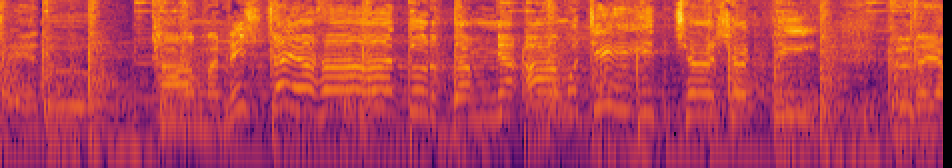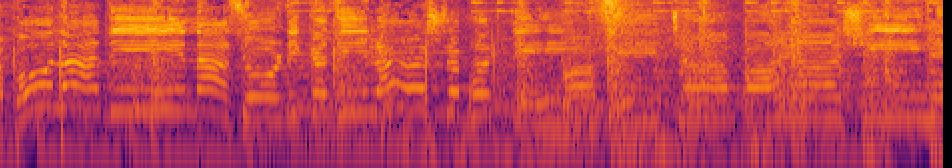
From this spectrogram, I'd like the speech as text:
छेदू. निश्चय हा मोडी कधी राष्ट्रभक्ती माझे पायाशी हे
